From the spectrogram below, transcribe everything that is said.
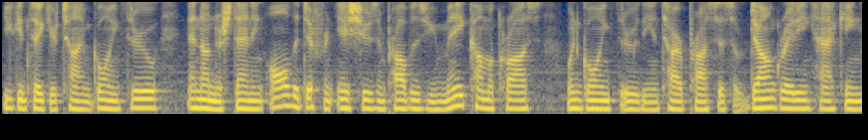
you can take your time going through and understanding all the different issues and problems you may come across when going through the entire process of downgrading, hacking,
